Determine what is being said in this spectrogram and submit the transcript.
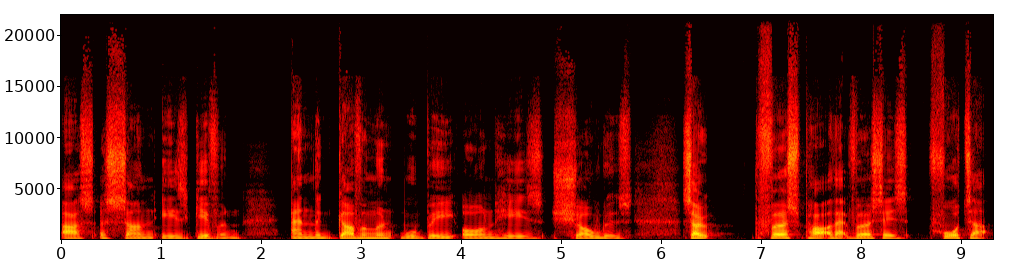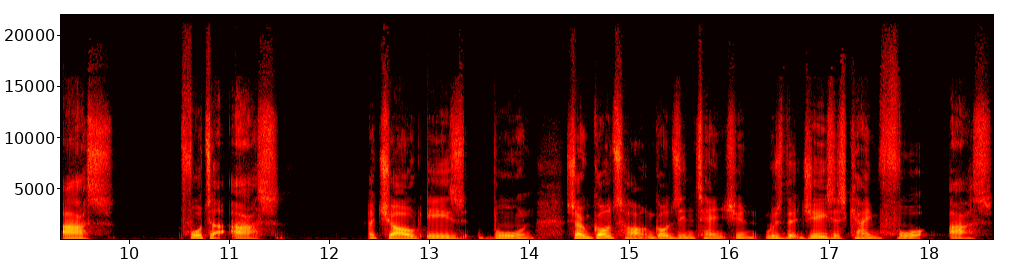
us a son is given, and the government will be on his shoulders. So, the first part of that verse says, for to us, for to us, a child is born. So God's heart and God's intention was that Jesus came for us.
